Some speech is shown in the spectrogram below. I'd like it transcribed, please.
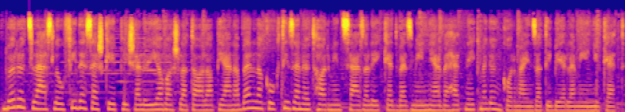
Böröc László Fideszes képviselő javaslata alapján a benlakók 15-30% kedvezménnyel vehetnék meg önkormányzati bérleményüket.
